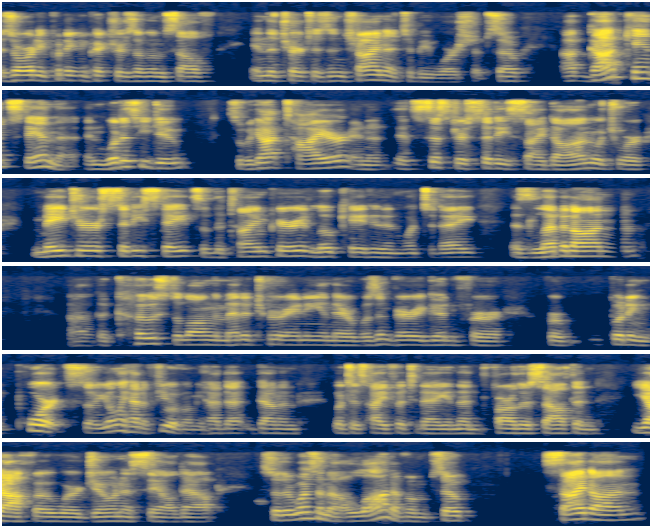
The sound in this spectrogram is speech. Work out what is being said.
is already putting pictures of himself in the churches in China to be worshipped. So uh, God can't stand that. And what does he do? So we got Tyre and its sister city Sidon, which were major city states of the time period, located in what today is Lebanon. Uh, the coast along the Mediterranean there wasn't very good for for putting ports, so you only had a few of them. You had that down in which is Haifa today, and then farther south in Jaffa, where Jonah sailed out. So there wasn't a lot of them. So Sidon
